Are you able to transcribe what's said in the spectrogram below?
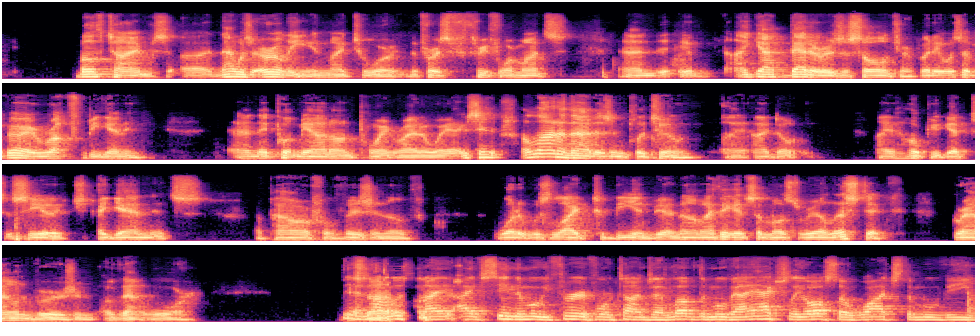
both times, uh, that was early in my tour, the first three, four months. And it, I got better as a soldier, but it was a very rough beginning. And they put me out on point right away. I see a lot of that is in platoon. I, I don't, I hope you get to see it again. It's a powerful vision of what it was like to be in Vietnam. I think it's the most realistic ground version of that war. Yeah, no, listen, I, I've seen the movie three or four times. I love the movie. I actually also watched the movie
